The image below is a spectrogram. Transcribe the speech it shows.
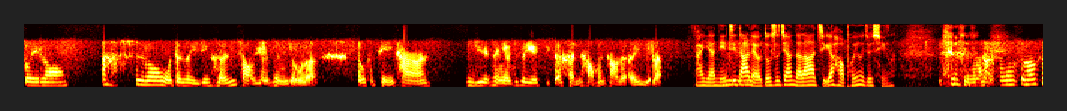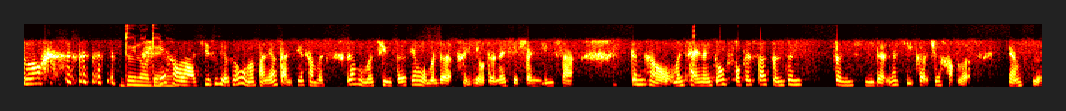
对咯，啊是咯，我真的已经很少约朋友了，都是陪他。约朋友就是约几个很好很好的而已了。哎呀，年纪大了都是这样的啦，几个好朋友就行了。是 是咯，是咯是咯是咯。对咯，对咯。也好了，其实有时候我们反而要感谢他们，让我们 filter 掉我们的朋友的那些分离杀，更好，我们才能够 focus 到真正珍惜的那几个就好了，这样子。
